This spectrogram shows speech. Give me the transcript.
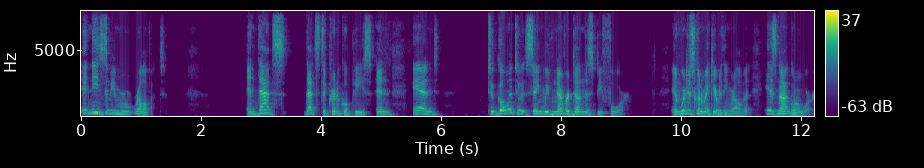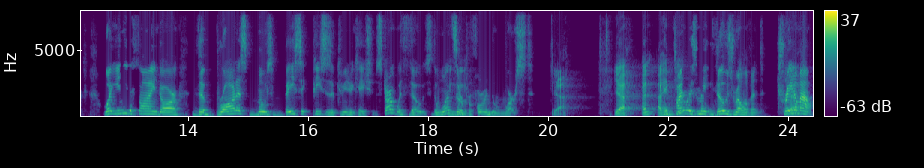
it needs to be relevant, and that's that's the critical piece. And and to go into it saying we've never done this before and we're just going to make everything relevant is not going to work. What you need to find are the broadest, most basic pieces of communication. Start with those, the ones mm-hmm. that are mm-hmm. performing the worst. Yeah. Yeah. And I think and find ways to make those relevant, trade yeah. them out.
